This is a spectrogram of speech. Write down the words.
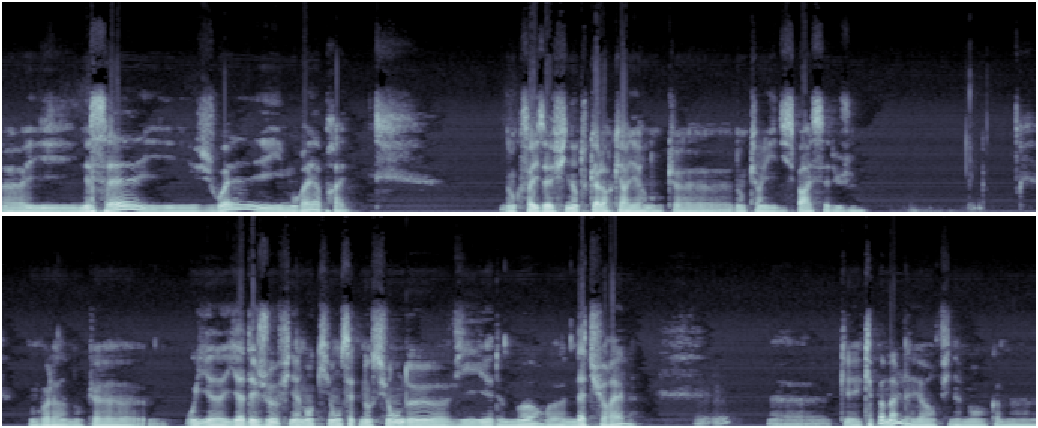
Euh, ils naissaient, ils jouaient et ils mouraient après. Donc, enfin, ils avaient fini en tout cas leur carrière, donc, euh, donc ils disparaissaient du jeu. Donc voilà, donc euh, oui, il y, a des jeux finalement qui ont cette notion de vie et de mort naturelle, mm-hmm. qui, est, pas mal d'ailleurs finalement comme.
